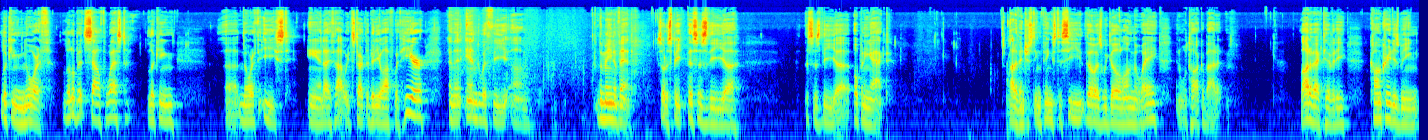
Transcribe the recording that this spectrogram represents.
looking north, a little bit southwest looking uh, northeast. And I thought we'd start the video off with here and then end with the, um, the main event, so to speak. This is the, uh, this is the uh, opening act. A lot of interesting things to see, though, as we go along the way, and we'll talk about it. A lot of activity. Concrete is being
